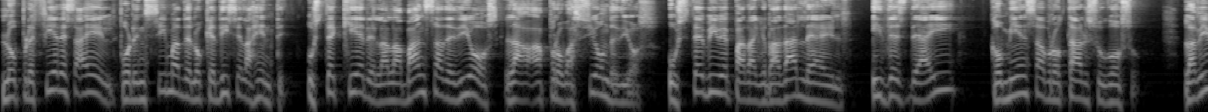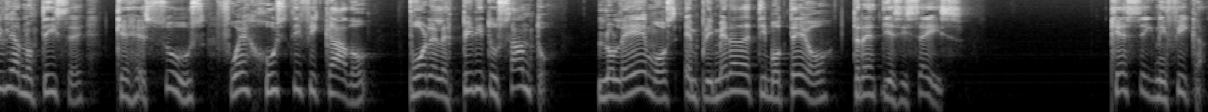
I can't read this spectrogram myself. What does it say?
Lo prefieres a Él por encima de lo que dice la gente. Usted quiere la alabanza de Dios, la aprobación de Dios. Usted vive para agradarle a Él. Y desde ahí comienza a brotar su gozo. La Biblia nos dice que Jesús fue justificado por el Espíritu Santo. Lo leemos en Primera de Timoteo 3:16. ¿Qué significa?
